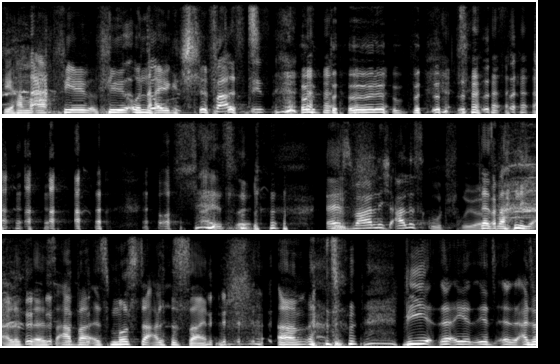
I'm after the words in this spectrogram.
Die haben auch viel, viel Unheil gestiftet. Oh, scheiße. Es war nicht alles gut früher. Das war nicht alles, das, aber es musste alles sein. ähm, wie, äh, äh, also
